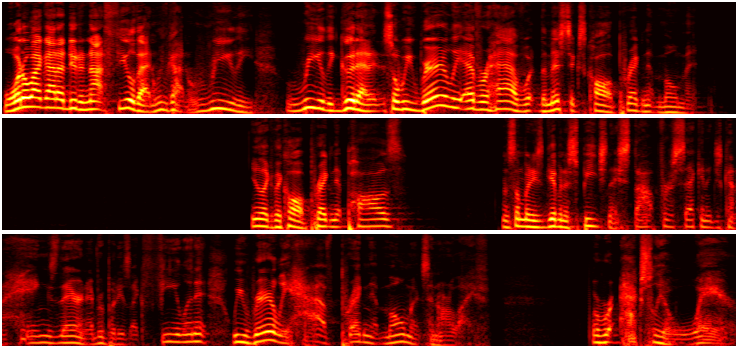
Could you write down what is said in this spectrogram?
What do I got to do to not feel that? And we've gotten really, really good at it. So we rarely ever have what the mystics call a pregnant moment. You know, like they call a pregnant pause. When somebody's giving a speech and they stop for a second, it just kind of hangs there and everybody's like feeling it. We rarely have pregnant moments in our life where we're actually aware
